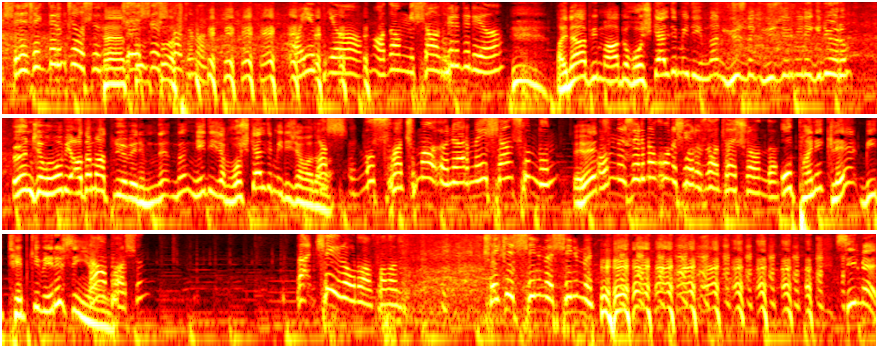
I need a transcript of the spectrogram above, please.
Sileceklerim çalışıyor. He, su- Jason su- Statham'a. Ayıp ya. Adam misafirdir ya. Ay ne yapayım abi hoş geldin mi diyeyim lan? 100 120 ile gidiyorum. Ön camıma bir adam atlıyor benim. Ne, ne- ne diyeceğim? Hoş geldin mi diyeceğim adama. Ya bu saçma önermeyi sen sundun. Evet. Onun üzerine konuşuyoruz zaten şu anda. O panikle bir tepki verirsin Ne yani. yaparsın? Ben çekil oradan falan. Çekil silme silme. Silme.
